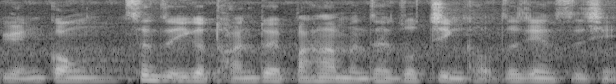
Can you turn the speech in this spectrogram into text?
员工，甚至一个团队帮他们在做进口这件事情。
